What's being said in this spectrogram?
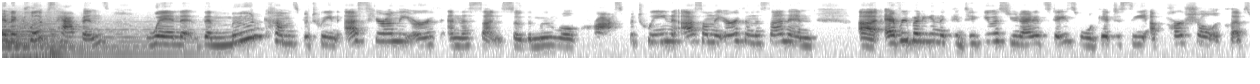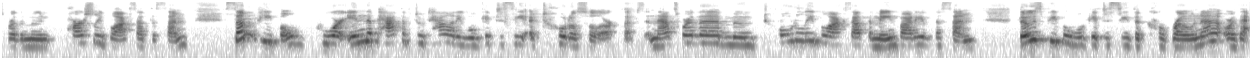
an eclipse happens when the moon comes between us here on the earth and the sun. So the moon will cross between us on the earth and the sun, and uh, everybody in the contiguous United States will get to see a partial eclipse where the moon partially blocks out the sun. Some people who are in the path of totality will get to see a total solar eclipse, and that's where the moon totally blocks out the main body of the sun. Those people will get to see the corona or the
